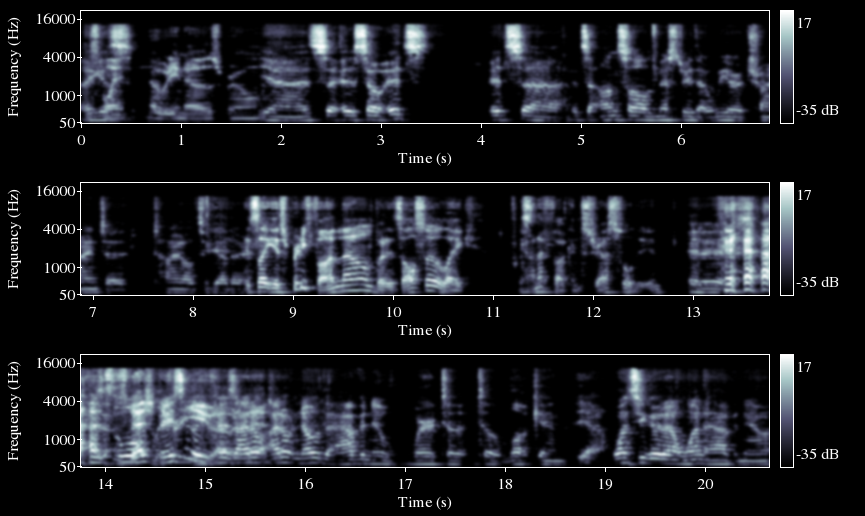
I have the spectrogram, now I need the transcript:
At Like this point nobody knows bro yeah, it's it's- so it's it's uh it's an unsolved mystery that we are trying to tie all together. it's like it's pretty fun though but it's also like kind of fucking stressful dude It is. especially well, basically because I, I, don't I don't know the avenue where to to look and yeah once you go down one avenue,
